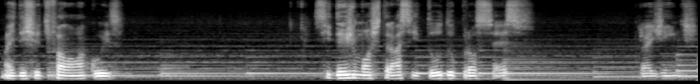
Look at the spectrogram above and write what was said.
Mas deixa eu te falar uma coisa. Se Deus mostrasse todo o processo para a gente,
